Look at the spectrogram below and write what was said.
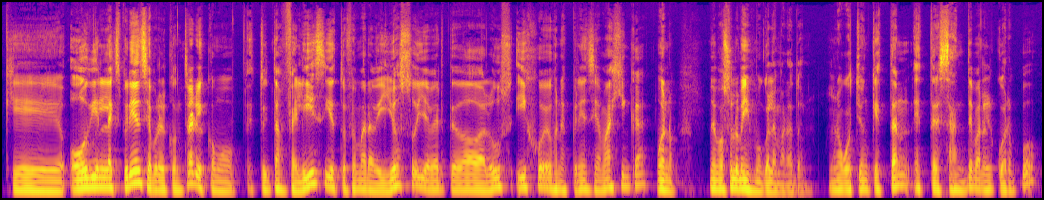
que odien la experiencia, por el contrario, es como estoy tan feliz y esto fue maravilloso y haberte dado a luz, hijo, es una experiencia mágica. Bueno, me pasó lo mismo con la maratón, una cuestión que es tan estresante para el cuerpo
